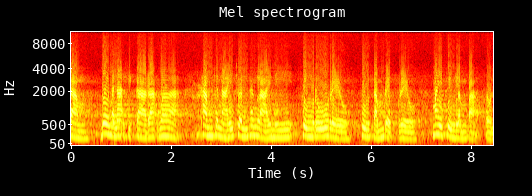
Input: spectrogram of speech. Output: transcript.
กรรมด้วยมณสิการะว่าทำฉไหนชนทั้งหลายนี้พึงรู้เร็ว พึงสำเร็จเร็ว ไม่พึงลำบากตน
